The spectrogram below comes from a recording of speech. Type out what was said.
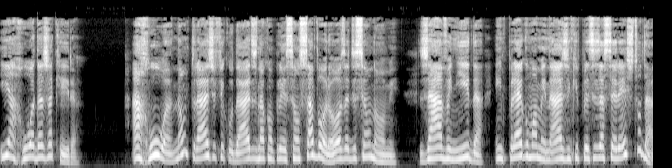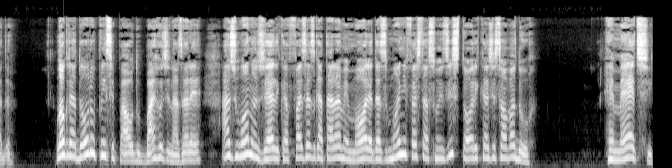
e a Rua da Jaqueira. A rua não traz dificuldades na compreensão saborosa de seu nome. Já a avenida emprega uma homenagem que precisa ser estudada. Logradouro principal do bairro de Nazaré, a Joana Angélica faz resgatar a memória das manifestações históricas de Salvador remete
